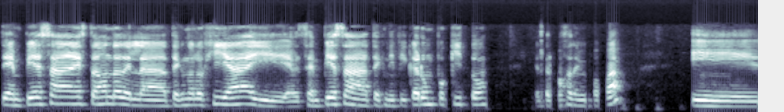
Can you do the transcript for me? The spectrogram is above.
te empieza esta onda de la tecnología y eh, se empieza a tecnificar un poquito el trabajo de mi papá y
